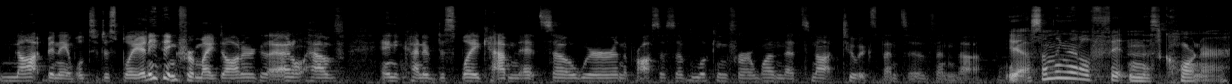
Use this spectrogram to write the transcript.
not been able to display anything from my daughter because I don't have any kind of display cabinet. So we're in the process of looking for one that's not too expensive and uh, yeah, something that'll fit in this corner.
